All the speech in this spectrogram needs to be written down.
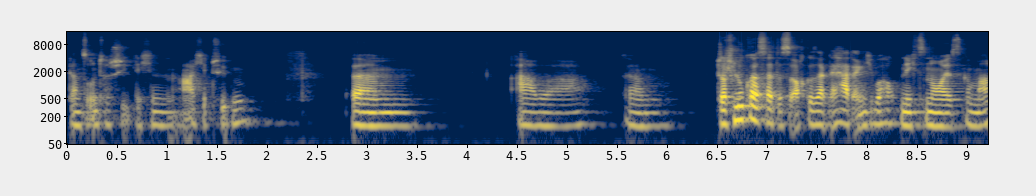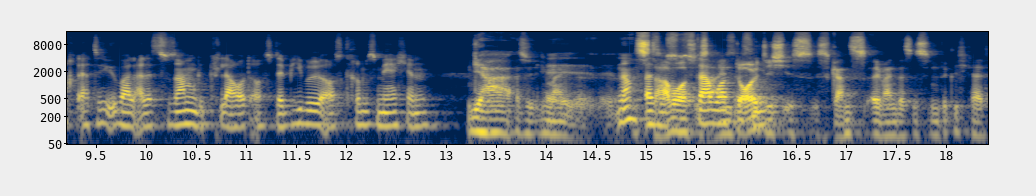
ganz unterschiedlichen Archetypen. Ähm, aber ähm, George Lucas hat es auch gesagt, er hat eigentlich überhaupt nichts Neues gemacht. Er hat sich überall alles zusammengeklaut aus der Bibel, aus Grimms Märchen. Ja, also ich meine, Äh, ne? Star Also Wars Star ist Wars ist eindeutig, ist, ist ganz, ich meine, das ist in Wirklichkeit,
